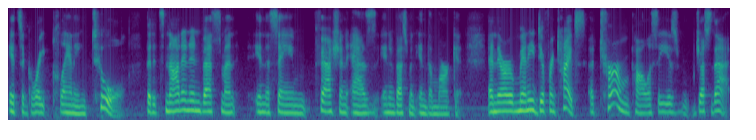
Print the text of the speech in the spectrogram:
it's a great planning tool, but it's not an investment in the same fashion as an investment in the market. And there are many different types. A term policy is just that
